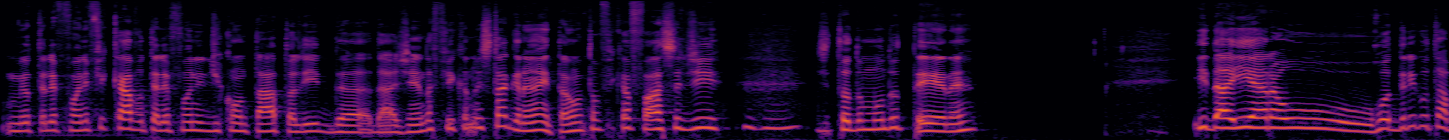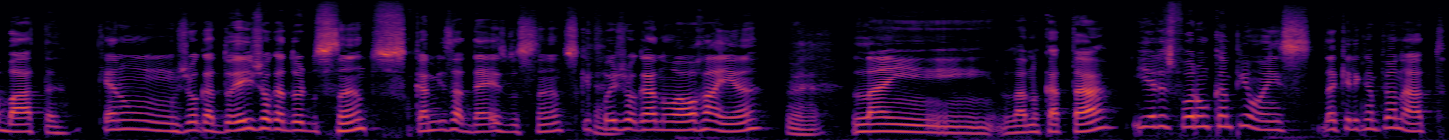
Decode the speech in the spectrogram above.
O meu telefone ficava, o telefone de contato ali da, da agenda fica no Instagram, então, então fica fácil de, de todo mundo ter, né? E daí era o Rodrigo Tabata, que era um jogador, ex-jogador do Santos, camisa 10 do Santos, que foi jogar no Al Rayyan, Aham. lá, em, lá no Catar, e eles foram campeões daquele campeonato.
